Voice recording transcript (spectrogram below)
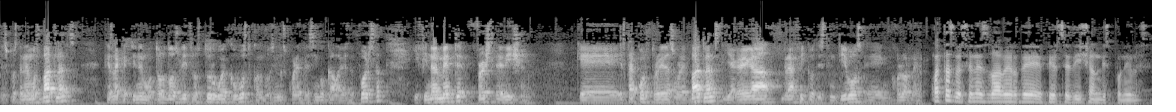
Después tenemos Badlands que es la que tiene el motor 2 litros turbo EcoBoost con 245 caballos de fuerza. Y finalmente First Edition, que está construida sobre Badlands y agrega gráficos distintivos en color negro. ¿Cuántas versiones va a haber de First Edition disponibles?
